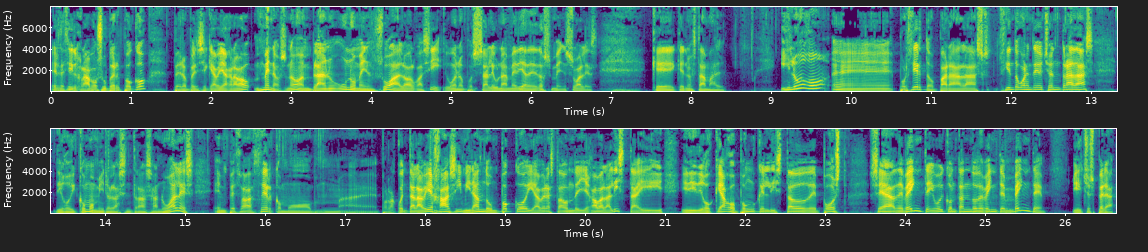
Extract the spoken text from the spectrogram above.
Es decir, grabo súper poco, pero pensé que había grabado menos, ¿no? En plan uno mensual o algo así. Y bueno, pues sale una media de dos mensuales, que, que no está mal. Y luego, eh, por cierto, para las 148 entradas, digo, ¿y cómo miro las entradas anuales? He empezado a hacer como mm, eh, por la cuenta de la vieja, así mirando un poco y a ver hasta dónde llegaba la lista. Y, digo, ¿qué hago? ¿Pongo que el listado de post sea de 20 y voy contando de 20 en 20? Y he dicho, espera,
